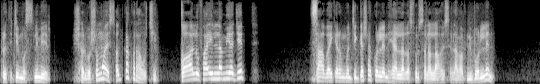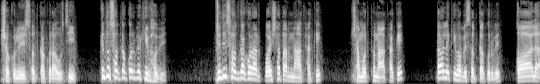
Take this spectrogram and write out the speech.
প্রতিটি মুসলিমের সর্বসময় সদকা করা উচিত। কলুফা ইল্লাম ইয়াজিদ। সাহাবাই কেরমগণ জিজ্ঞাসা করলেন, হে আল্লাহ রসুল সাল্লাহ সাল্লাম আপনি বললেন, সকলেরই সদকা করা উচিত। কিন্তু সদকা করবে কীভাবে? যদি সদকা করার পয়সা তার না থাকে, সামর্থ্য না থাকে তাহলে কীভাবে সদকা করবে? কলা,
